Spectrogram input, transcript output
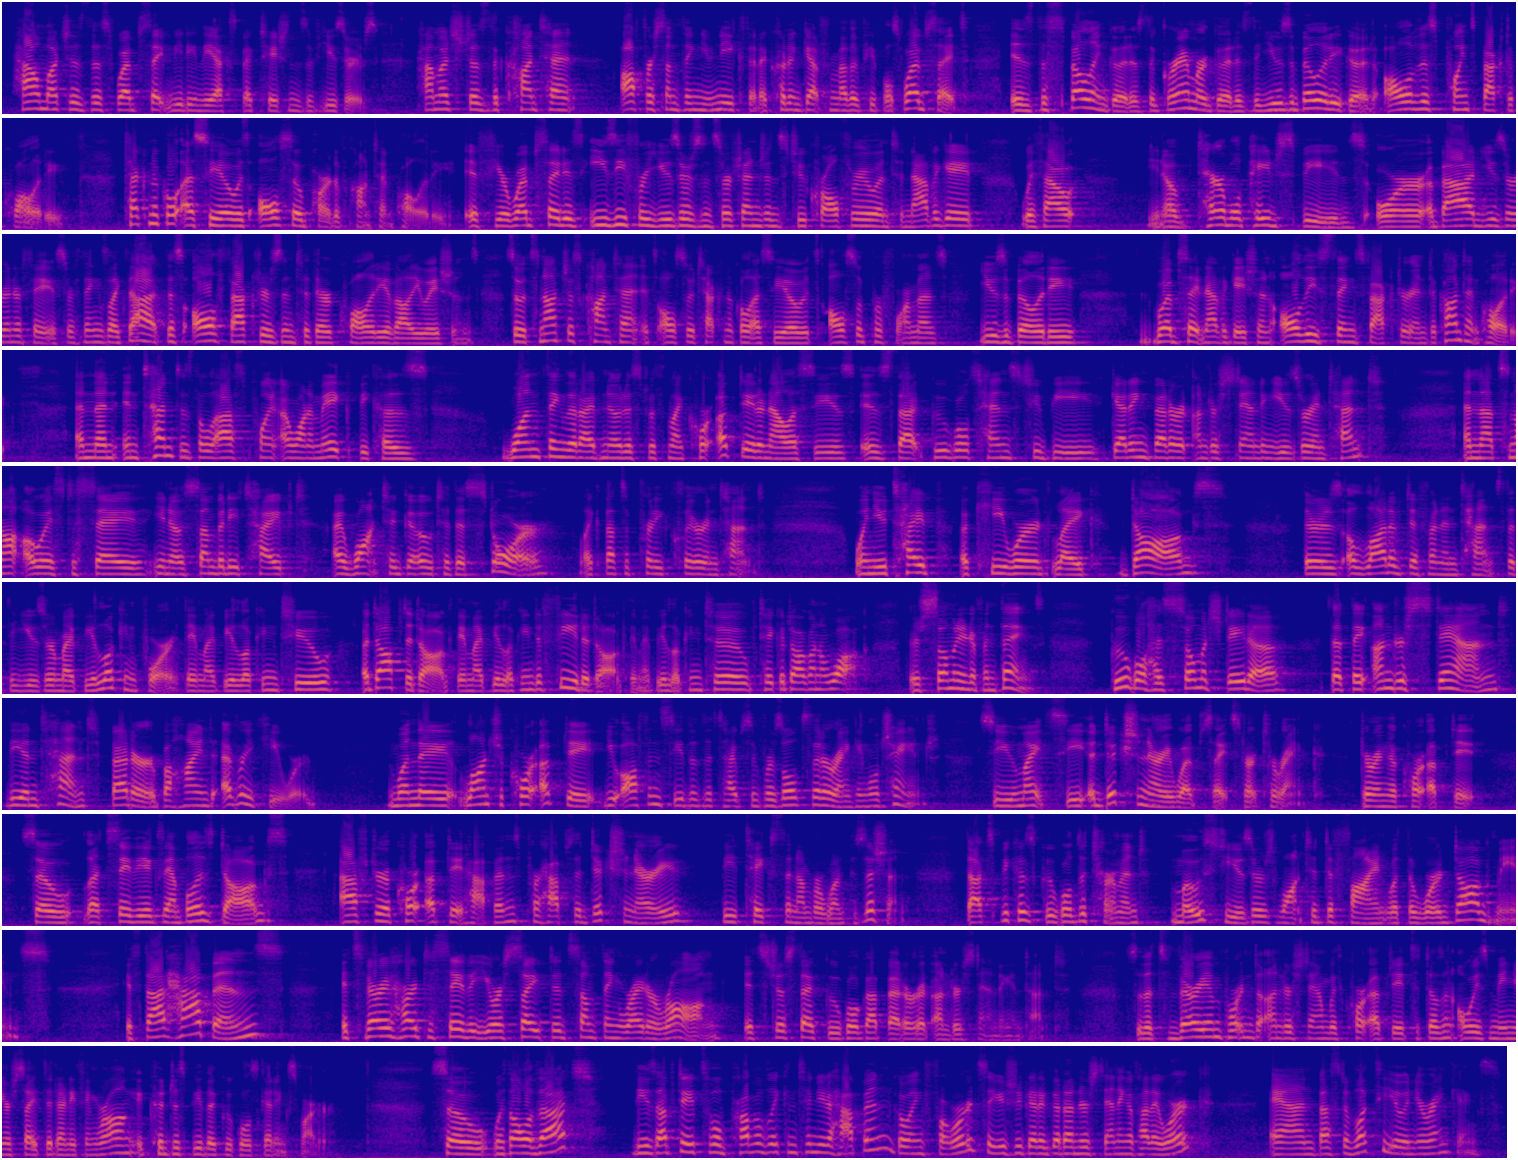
how much is this website meeting the expectations of users? How much does the content offer something unique that I couldn't get from other people's websites? Is the spelling good? Is the grammar good? Is the usability good? All of this points back to quality. Technical SEO is also part of content quality. If your website is easy for users and search engines to crawl through and to navigate without you know, terrible page speeds or a bad user interface or things like that, this all factors into their quality evaluations. So it's not just content, it's also technical SEO, it's also performance, usability, website navigation, all these things factor into content quality. And then intent is the last point I want to make because one thing that I've noticed with my core update analyses is that Google tends to be getting better at understanding user intent. And that's not always to say, you know, somebody typed, I want to go to this store. Like that's a pretty clear intent. When you type a keyword like dogs, there's a lot of different intents that the user might be looking for. They might be looking to adopt a dog. They might be looking to feed a dog. They might be looking to take a dog on a walk. There's so many different things. Google has so much data that they understand the intent better behind every keyword. When they launch a core update, you often see that the types of results that are ranking will change. So you might see a dictionary website start to rank during a core update. So let's say the example is dogs. After a core update happens, perhaps a dictionary be, takes the number one position. That's because Google determined most users want to define what the word dog means. If that happens, it's very hard to say that your site did something right or wrong. It's just that Google got better at understanding intent. So that's very important to understand with core updates. It doesn't always mean your site did anything wrong. It could just be that Google's getting smarter. So with all of that, these updates will probably continue to happen going forward. So you should get a good understanding of how they work. And best of luck to you in your rankings.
